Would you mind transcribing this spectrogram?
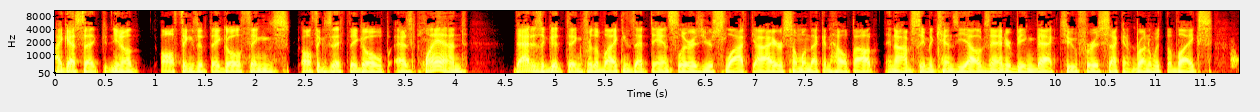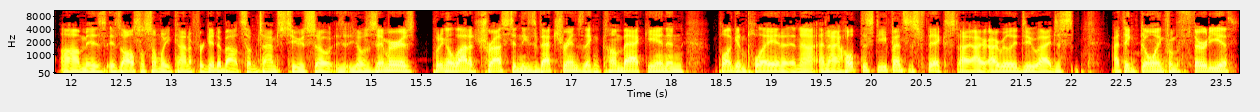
I guess that you know all things if they go things all things if they go as planned that is a good thing for the Vikings that Dantzler is your slot guy or someone that can help out. And obviously, Mackensie Alexander being back too for his second run with the Vikes um, is is also someone you kind of forget about sometimes too. So you know, Zimmer is putting a lot of trust in these veterans. They can come back in and plug and play, and and, uh, and I hope this defense is fixed. I, I really do. I just I think going from 30th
